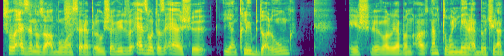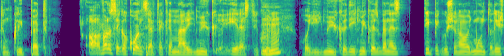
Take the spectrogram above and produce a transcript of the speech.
Szóval ezen az albumon szerepel a újságüdvő. Ez volt az első ilyen klipdalunk, és valójában az, nem tudom, hogy miért ebből csináltunk klippet. A, valószínűleg a koncerteken már így műk, éreztük, uh-huh. hogy, hogy így működik, miközben ez tipikusan, ahogy mondtad is,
